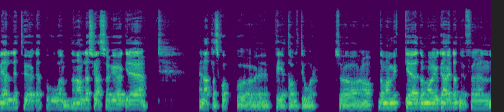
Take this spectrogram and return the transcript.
väldigt höga på H&M. Det handlas ju alltså högre än Atlas Copco eh, P talet i år. Så ja, de har mycket, de har ju guidat nu för en,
